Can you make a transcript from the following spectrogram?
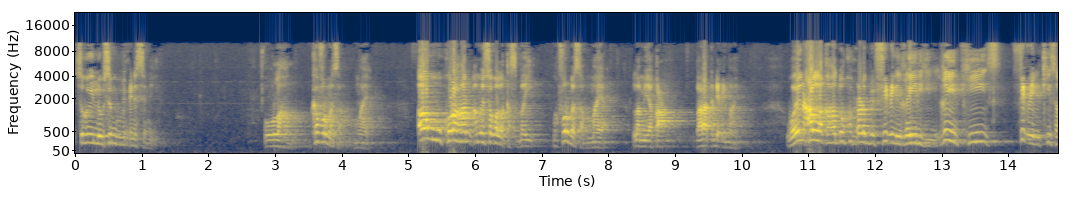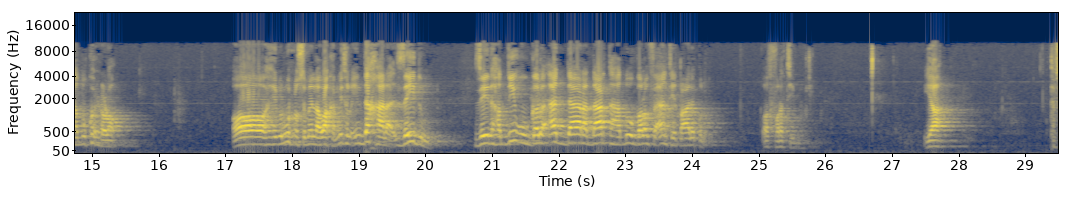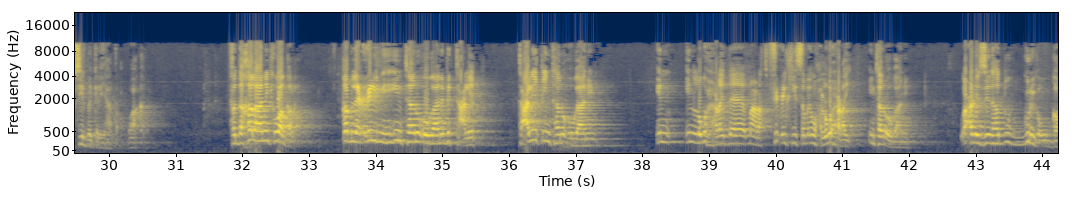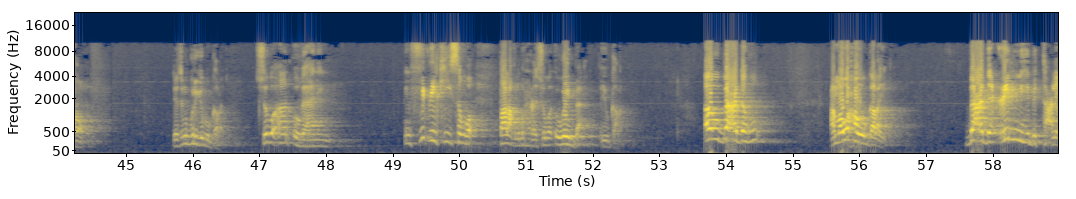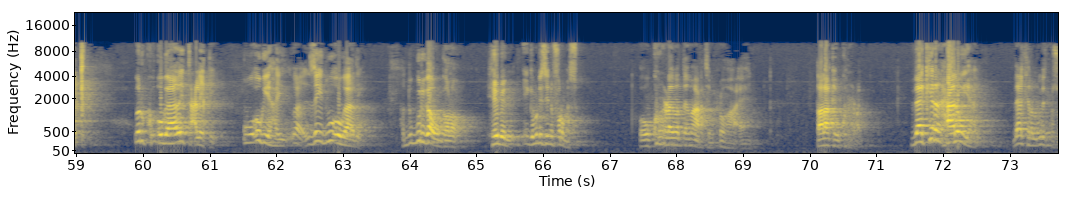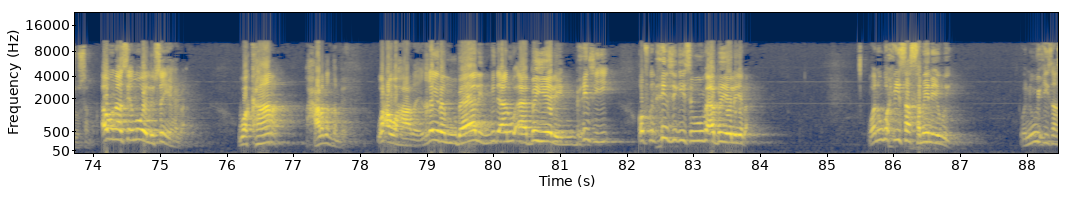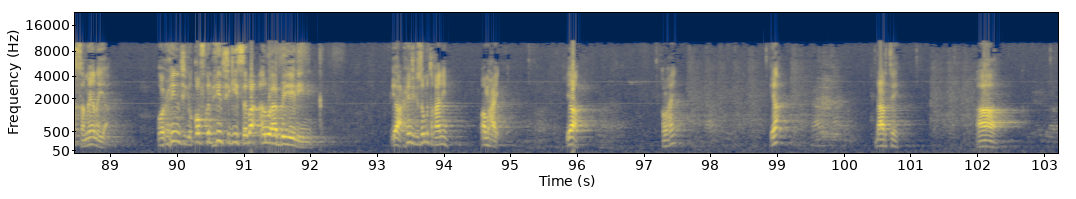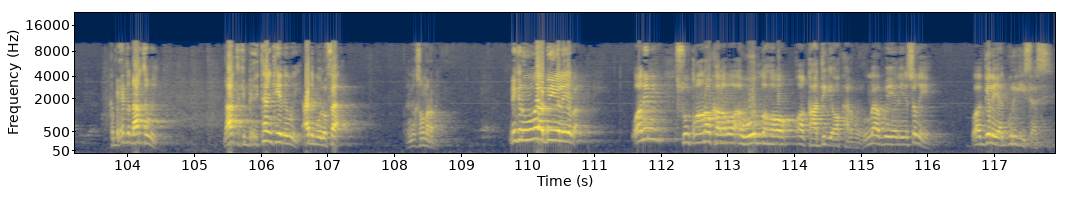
isagoo ilowsan buu bixina sameeyey. Uu la hadlo. Ka furmaysaa? Maya. Aw mukrahan ama isagoo la qasbay? Ma furmaysaa? Maya. Lam yaqac alaaqi dhici maayo. Wain callaqa hadduu ku xidho bificli hayrihi ayrkiis ficilkiisa hadduu ku xidho oo hebel wuxuu samayn laha waa kan mil in dakhala zaydun zayd haddii uu galo addaara daarta hadduu galo fa anti aaliqun waad furantii buu yidhi. Ya. Tafsiil ba gelaya hadda waa kan fa dakhalaha ninkii waa in in lagu xidhay dee maarata ficilkiisaba in wax lagu xidhay intaanu ogaanin. Waxa hi zayd hadduu guriga uu galo. Deetna gurigii buu galay. Isagoo aan ogaanin in ficilkiisa dalaq lagu xidhay isagoo aan ogeynba ayuu galay. Aw bacdahu ama waxa uu galay bacda cilmihi bitacliiq markuu ogaaday tacliiqii uu og yahay zayd wuu ogaaday. Hadduu gurigaa uu galo hebel gabadhiisa ina furmayso oo ku xidhayba de maaratay muxuu ahaa alaaqii uu ku xidhay. Daakiran xaalow yahay? Daakiran mid xusuusan. Aw naasi ama waa lubsan yahayba wa kaana xaalada dambe waxau ahaaday hayra mubaalin mid aan u aaba yeelaynin bixinsihi qofkan xinsigiisaba uma aaba yeelayaba waa nin wiiisaa samaynaya wey waa nin wixiisaa oo xinsiga qofkan xinsigiisaba aanu aaba yeelaynin ya xinsigiisa ma taqaanin waa maxay? Ya waa maxay ya. Dhaarte a kabixidda dhaarta wey. Dhaarta kabixitaankeeda wey. Cadam ulwafa inaga soo marnay. Ninkan umama aaba yeelayaba. Waa nin sulطaanoo kale oo awood lahoo oo qaadigii oo kale uma aaba yeelaya isagay waa gelayaa gurigiisaas.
